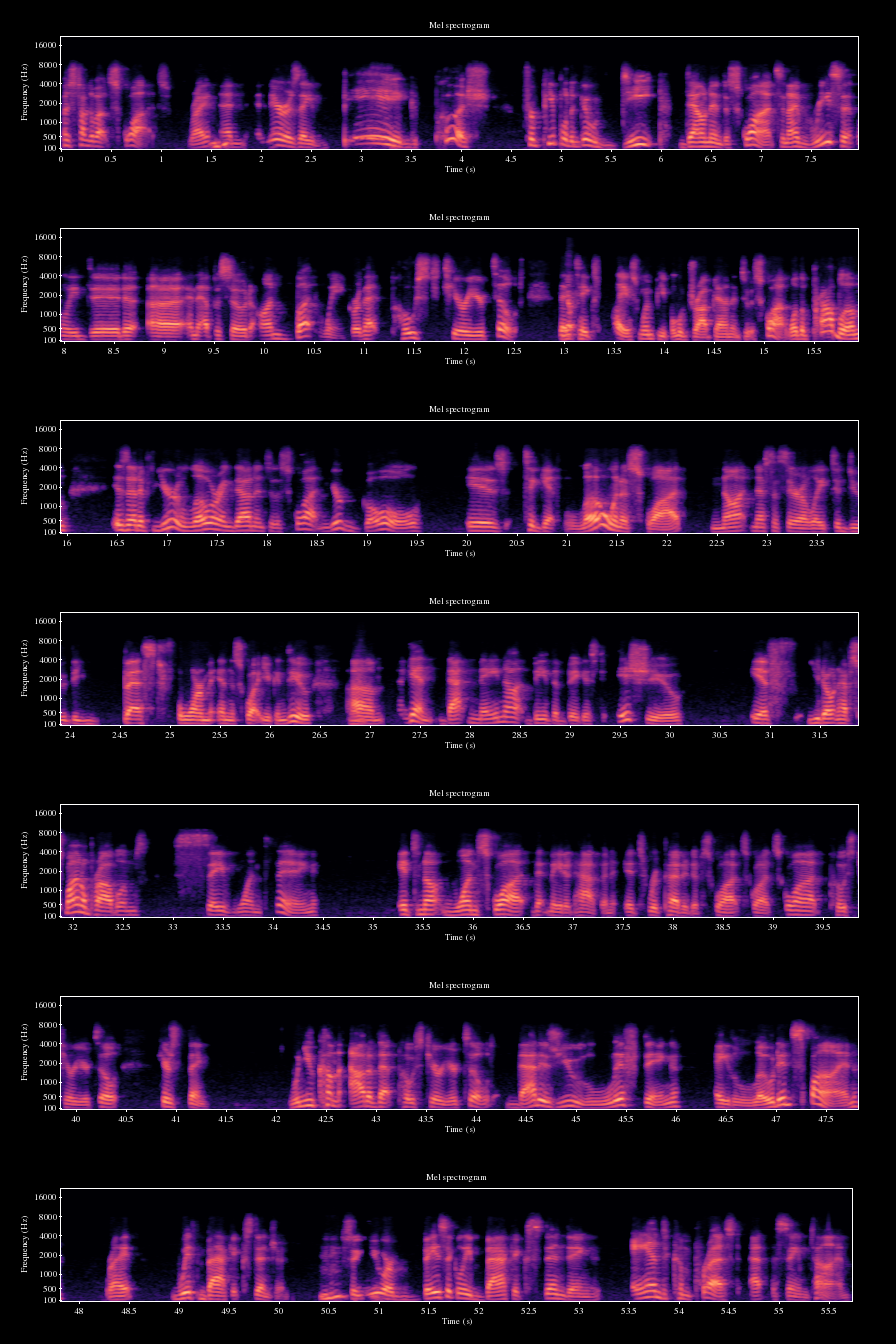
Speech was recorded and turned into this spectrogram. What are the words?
let's talk about squats, right? Mhm. And, and there is a big push for people to go deep down into squats. And I recently did uh, an episode on butt wink or that posterior tilt that Yep. takes place when people drop down into a squat. Well, the problem is that if you're lowering down into the squat and your goal is to get low in a squat, not necessarily to do the best form in the squat you can do. Right. Um, again, that may not be the biggest issue if you don't have spinal problems, save one thing. It's not one squat that made it happen. It's repetitive squat, squat, squat, posterior tilt. Here's the thing when you come out of that posterior tilt, that is you lifting a loaded spine, right, with back extension. Mhm. So you are basically back extending and compressed at the same time.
